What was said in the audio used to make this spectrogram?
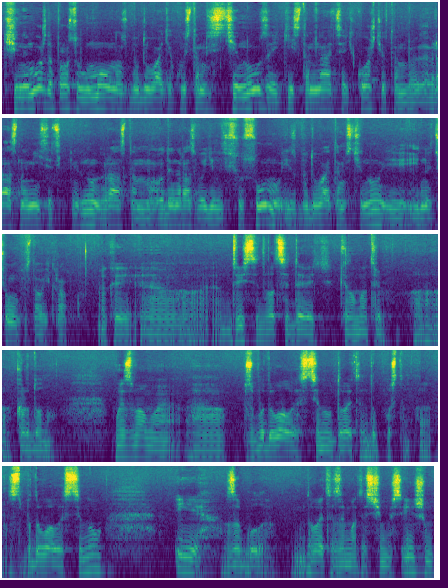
чи не можна просто умовно збудувати якусь там стіну за якісь там 12 коштів, там раз на місяць, ну раз там один раз виділити всю суму і збудувати там стіну, і, і на цьому поставити крапку. Окей, е, 229 кілометрів е, кордону. Ми з вами е, збудували стіну, давайте допустимо, збудували стіну і забули. Давайте займатися чимось іншим.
